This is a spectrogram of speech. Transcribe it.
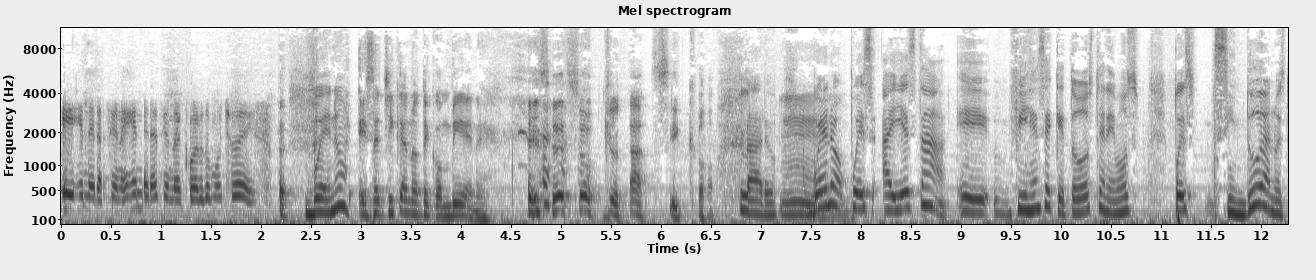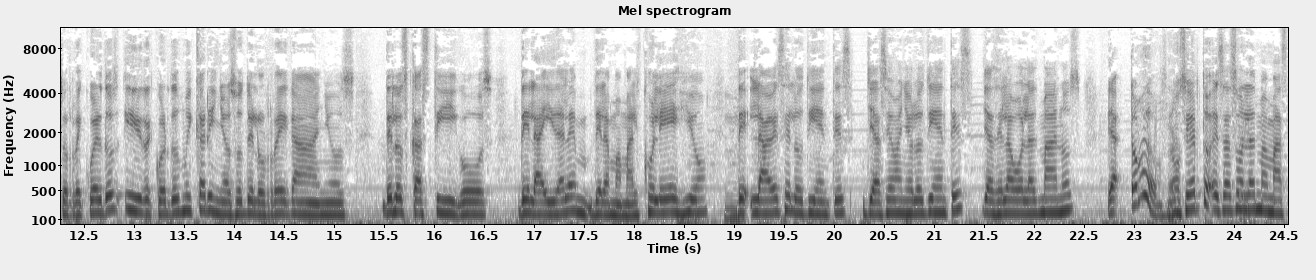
eh, generación en generación, me acuerdo mucho de eso. Bueno, Esa chica no te conviene. Eso es un claro. Básico. Claro. Mm. Bueno, pues ahí está. Eh, fíjense que todos tenemos, pues sin duda, nuestros recuerdos y recuerdos muy cariñosos de los regaños, de los castigos, de la ida de la, de la mamá al colegio, Mm. de lávese los dientes, ya se bañó los dientes, ya se lavó las manos, ya todo, ¿no es cierto? Esas son las mamás.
